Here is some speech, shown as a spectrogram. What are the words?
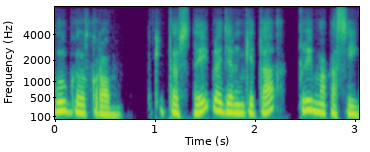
Google Chrome. Kita stay pelajaran kita. Terima kasih.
